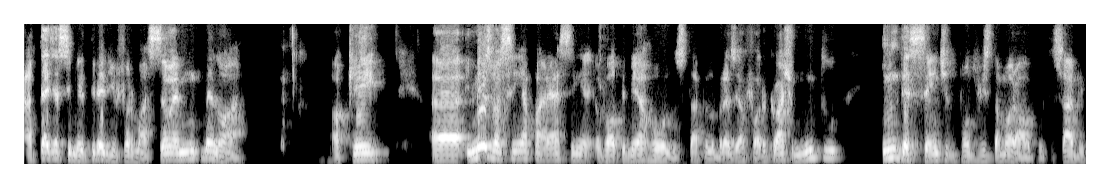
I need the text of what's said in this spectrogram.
até de assimetria de informação é muito menor. Ok? Uh, e mesmo assim aparecem, volta e meia, rolos tá, pelo Brasil afora, o que eu acho muito indecente do ponto de vista moral, sabe?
